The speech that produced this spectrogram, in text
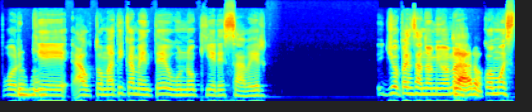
porque automáticamente uno quiere saber. Yo pensando en mi mamá, claro. ¿cómo es?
